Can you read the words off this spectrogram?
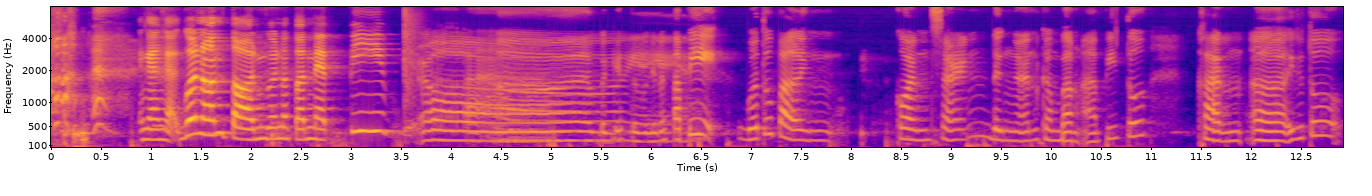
enggak enggak gue nonton gue nonton net pip Oh, begitu iya, begitu. iya. Tapi gue tuh paling concern dengan kembang api tuh karena itu tuh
